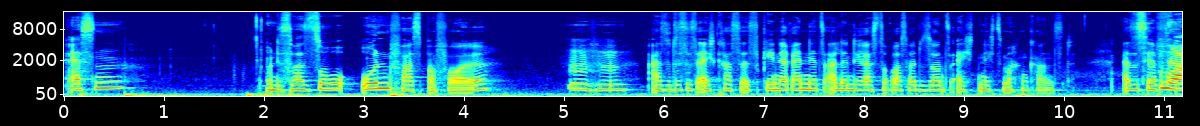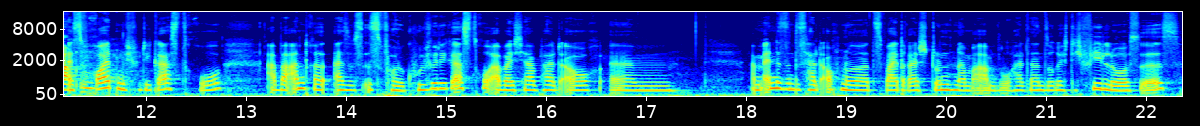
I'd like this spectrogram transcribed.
essen und es war so unfassbar voll. Mhm. Also das ist echt krass. Es gehen, rennen jetzt alle in die Restaurants, weil du sonst echt nichts machen kannst. Also es, ist ja, Ja. es freut mich für die Gastro, aber andere, also es ist voll cool für die Gastro, aber ich habe halt auch, ähm, am Ende sind es halt auch nur zwei, drei Stunden am Abend, wo halt dann so richtig viel los ist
